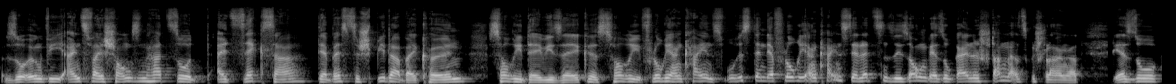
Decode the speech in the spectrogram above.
so irgendwie ein, zwei Chancen hat, so als Sechser, der beste Spieler bei Köln. Sorry, Davy Selke, sorry, Florian Kainz. Wo ist denn der Florian Kainz der letzten Saison, der so geile Standards geschlagen hat, der so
